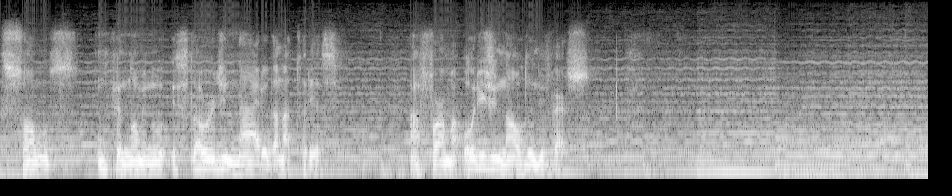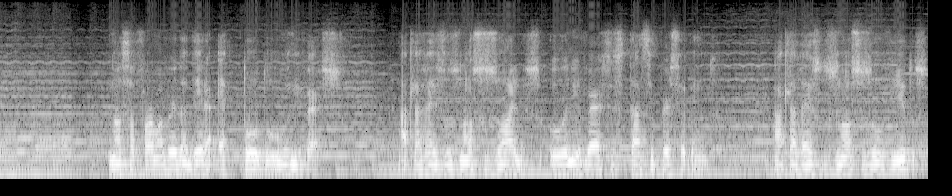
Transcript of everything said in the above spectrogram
Somos um fenômeno extraordinário da natureza, a forma original do universo. Nossa forma verdadeira é todo o universo. Através dos nossos olhos, o universo está se percebendo. Através dos nossos ouvidos,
